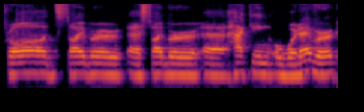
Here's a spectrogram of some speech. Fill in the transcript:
fraud cyber uh, cyber uh, hacking or whatever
